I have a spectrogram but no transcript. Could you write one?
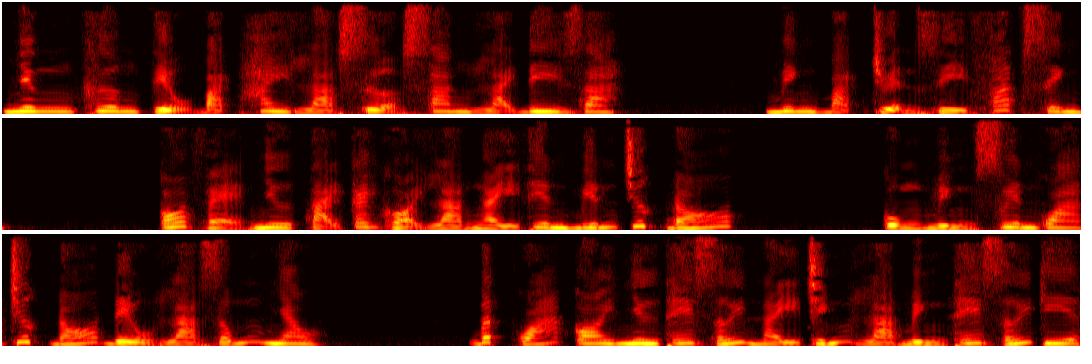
Nhưng Khương Tiểu Bạch hay là sửa sang lại đi ra. Minh Bạch chuyện gì phát sinh. Có vẻ như tại cách gọi là ngày thiên biến trước đó. Cùng mình xuyên qua trước đó đều là giống nhau. Bất quá coi như thế giới này chính là mình thế giới kia.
